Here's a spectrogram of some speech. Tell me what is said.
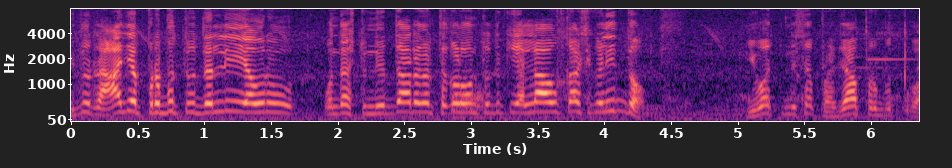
ಇದು ರಾಜಪ್ರಭುತ್ವದಲ್ಲಿ ಅವರು ಒಂದಷ್ಟು ನಿರ್ಧಾರಗಳು ತಗೊಳ್ಳುವಂಥದ್ದಕ್ಕೆ ಎಲ್ಲ ಅವಕಾಶಗಳಿದ್ದವು. ಇವತ್ತಿನ ದಿವಸ ಪ್ರಜಾಪ್ರಭುತ್ವ.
